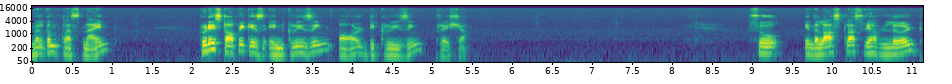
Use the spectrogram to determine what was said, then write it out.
Welcome class 9. Today's topic is increasing or decreasing pressure. So in the last class we have learned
